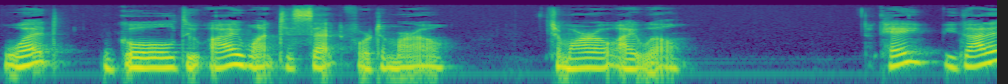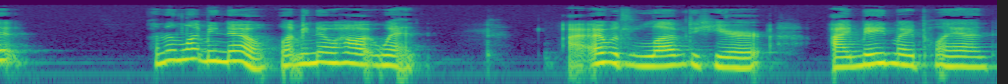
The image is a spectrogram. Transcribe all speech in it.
What goal do I want to set for tomorrow? Tomorrow I will. Okay, you got it? And then let me know. Let me know how it went. I, I would love to hear. I made my plan.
